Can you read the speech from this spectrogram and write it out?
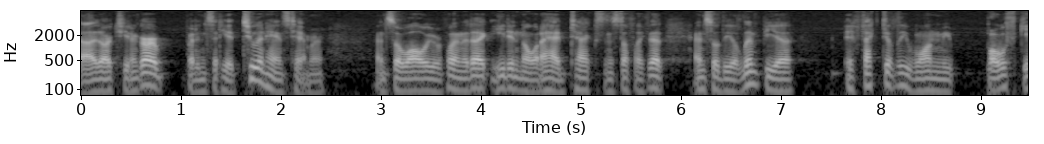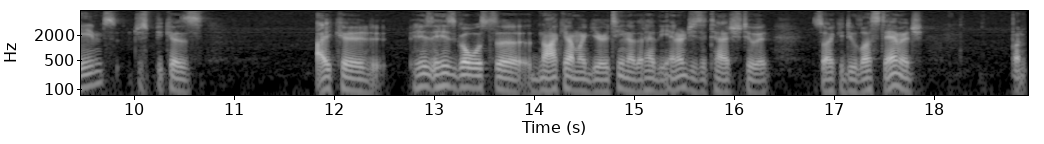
uh, Darktina Garb, but instead he had two enhanced hammer. And so while we were playing the deck, he didn't know what I had text and stuff like that. And so the Olympia effectively won me both games just because I could. His his goal was to knock out my Giratina that had the energies attached to it, so I could do less damage. But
